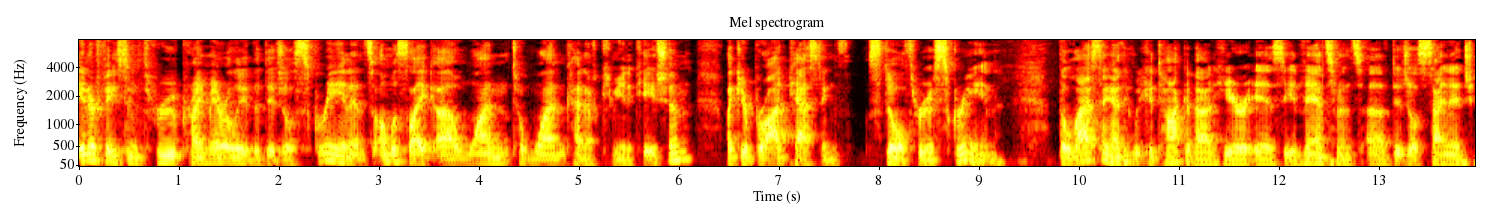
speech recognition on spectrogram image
interfacing through primarily the digital screen and it's almost like a one to one kind of communication like you're broadcasting still through a screen. The last thing I think we could talk about here is the advancements of digital signage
